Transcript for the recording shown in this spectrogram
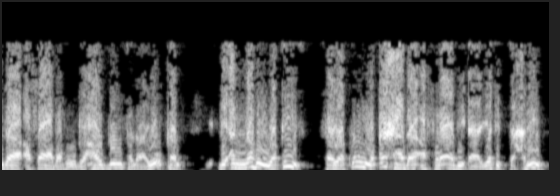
إذا أصابه بعرض فلا يؤكل لأنه وقيل فيكون أحد أفراد آية التحريم.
